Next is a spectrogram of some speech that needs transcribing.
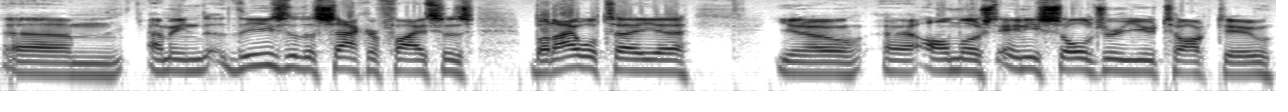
Um, I mean, these are the sacrifices, but I will tell you, you know, uh, almost any soldier you talk to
